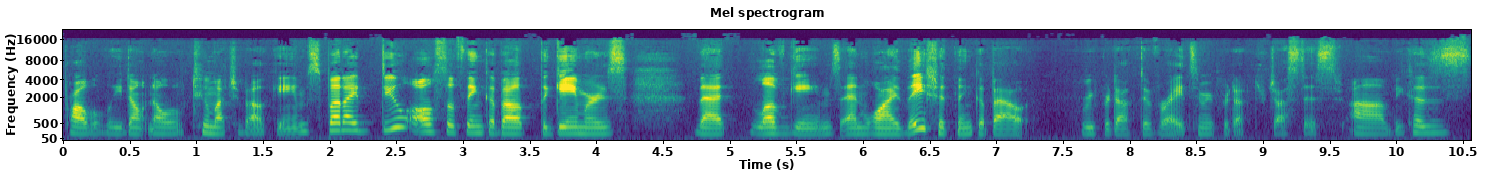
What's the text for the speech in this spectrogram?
probably don't know too much about games. But I do also think about the gamers that love games and why they should think about reproductive rights and reproductive justice uh, because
